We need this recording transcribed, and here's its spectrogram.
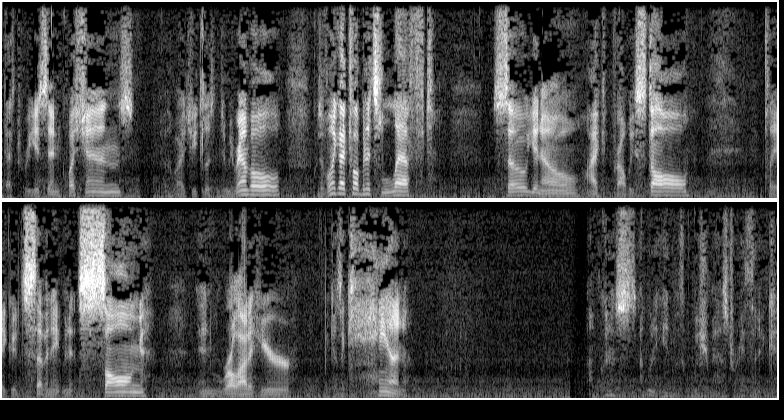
That's where you send questions. Otherwise, you'd listen to me ramble. Because I've only got 12 minutes left. So, you know, I could probably stall, play a good 7 8 minute song, and roll out of here because I can. I'm gonna, I'm gonna end with Wishmaster, I think.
